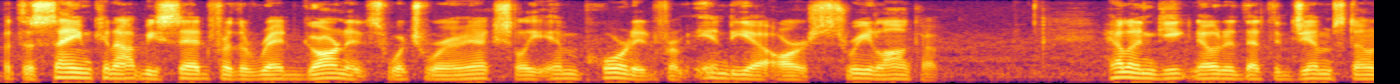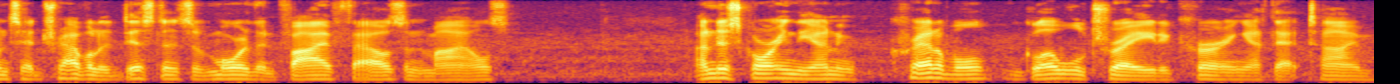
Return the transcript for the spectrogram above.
But the same cannot be said for the red garnets which were actually imported from India or Sri Lanka. Helen Geake noted that the gemstones had traveled a distance of more than 5,000 miles, underscoring the incredible global trade occurring at that time.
